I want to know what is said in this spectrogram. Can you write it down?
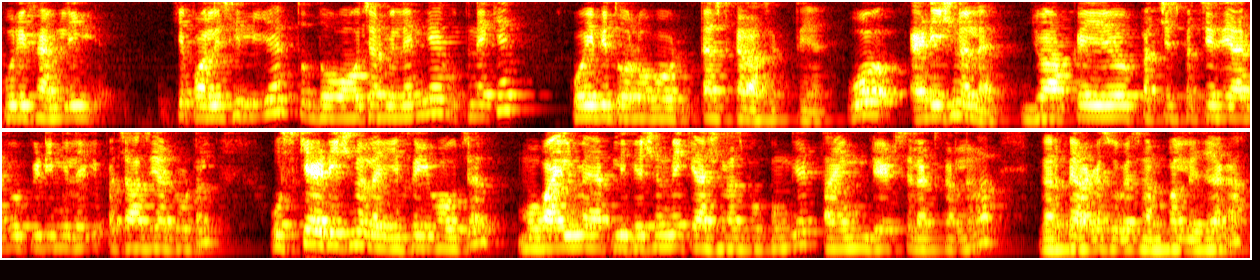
पूरी फैमिली की पॉलिसी ली है तो दो वाउचर मिलेंगे उतने के, कोई भी दो लोग टेस्ट करा सकते हैं। वो एडिशनल है, जो आपके ये पच्चीस पच्चीस हज़ार की ओपीडी मिलेगी, पचास हज़ार टोटल उसके एडिशनल है ये फ्री वाउचर मोबाइल में एप्लीकेशन में कैशलेस बुक होंगे टाइम डेट सेलेक्ट कर लेना। घर पे आके सुबह सैंपल ले जाएगा।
